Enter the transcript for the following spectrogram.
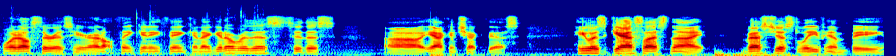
what else there is here. I don't think anything. Can I get over this to this? Uh, yeah, I can check this. He was gassed last night Best just leave him be.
